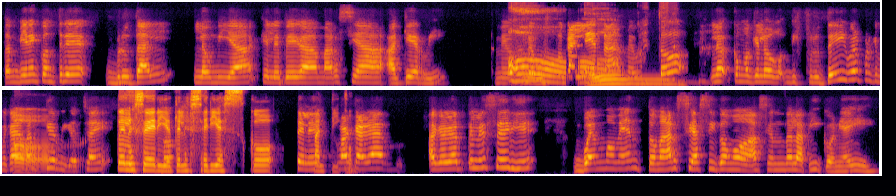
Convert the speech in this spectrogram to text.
También encontré brutal la humillada que le pega Marcia a Kerry. Me, me gustó Oh, caleta, me gustó, Oh. lo- como que lo disfruté igual porque me cae mal Kerry, oh. ¿cachai? Teleserie, teleseriesco tele, a cagar, a cagar teleserie. Buen momento, Marcia así como haciendo la pico, ni ahí,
